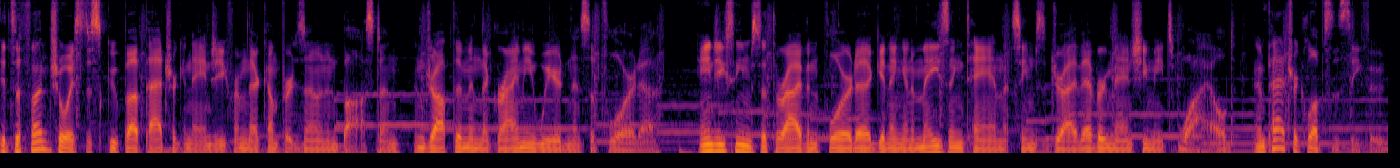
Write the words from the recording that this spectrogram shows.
It's a fun choice to scoop up Patrick and Angie from their comfort zone in Boston and drop them in the grimy weirdness of Florida. Angie seems to thrive in Florida, getting an amazing tan that seems to drive every man she meets wild, and Patrick loves the seafood.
